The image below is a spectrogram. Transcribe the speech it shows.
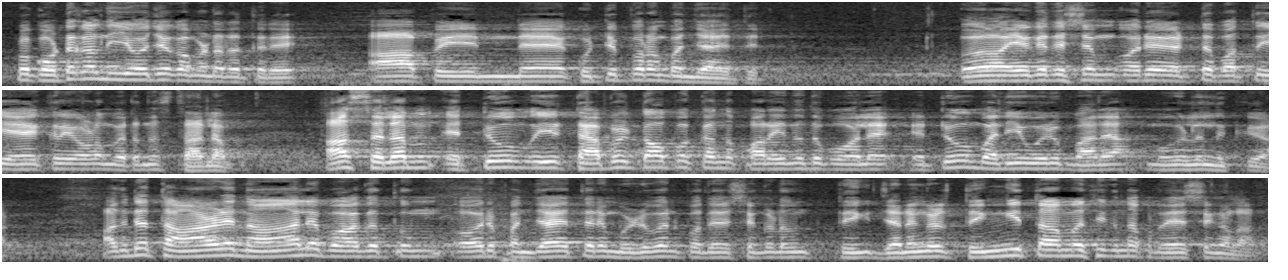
ഇപ്പോൾ കൊട്ടകൽ നിയോജക മണ്ഡലത്തിലെ ആ പിന്നെ കുറ്റിപ്പുറം പഞ്ചായത്തിൽ ഏകദേശം ഒരു എട്ട് പത്ത് ഏക്കറയോളം വരുന്ന സ്ഥലം. ആ സ്ഥലം ഏറ്റവും ഈ ടേബിൾ ടോപ്പ് ഒക്കെ എന്ന് പറയുന്നത് പോലെ ഏറ്റവും വലിയ ഒരു മല മുകളിൽ നിൽക്കുകയാണ് അതിന്റെ താഴെ നാല് ഭാഗത്തും ഒരു പഞ്ചായത്തിലെ മുഴുവൻ പ്രദേശങ്ങളും ജനങ്ങൾ തിങ്ങി താമസിക്കുന്ന പ്രദേശങ്ങളാണ്.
